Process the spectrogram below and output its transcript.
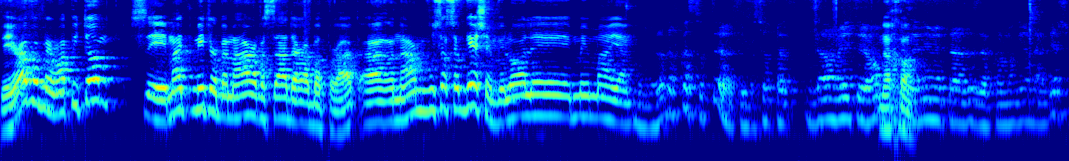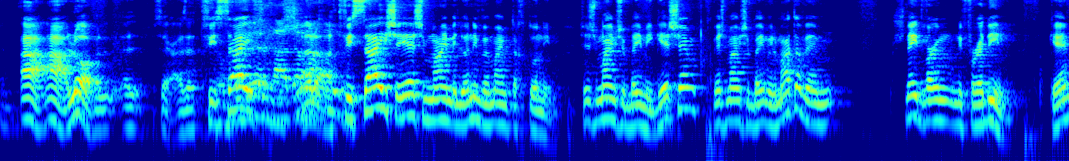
ורב אומר מה פתאום, ס- אה, מית- מיתר במערב הסעד הרע בפרט, הנהר מבוסס על גשם ולא על אה, מעיין. זה לא דווקא סותר, כי בסוף גם מי תהום, נכון. מזינים את הזה, זה הכל מגיע מהגשם. אה, אה, לא, אבל בסדר, אז התפיסה היא. לא, לא, התפיסה היא שיש מים עליונים ומים תחתונים. שיש מים שבאים מגשם ויש מים שבאים מלמטה והם שני דברים נפרדים, כן?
